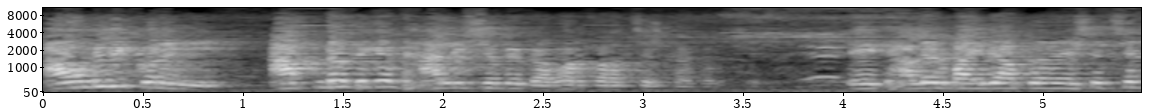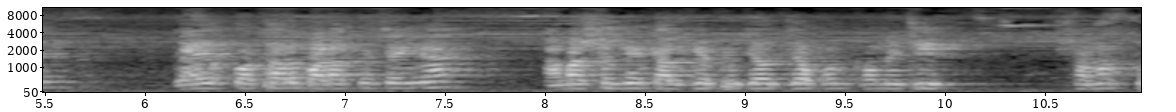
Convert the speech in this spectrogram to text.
আওয়ামী লীগ করেনি, আপনাদেরকে ঢাল হিসেবে ব্যবহার করার চেষ্টা করছে। এই ঢালের বাইরে আপনারা এসেছেন। যাই হোক, কথা আর বাড়াতে চাই না। আমার সঙ্গে কালকে পূজা উদযাপন কমিটির সমস্ত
